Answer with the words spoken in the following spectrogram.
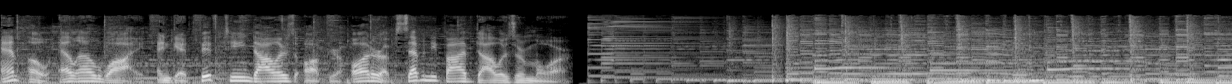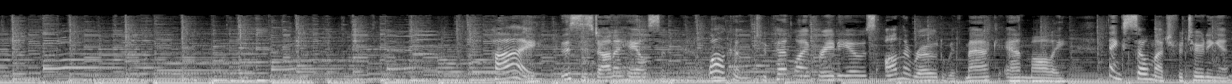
M O L L Y, and get $15 off your order of $75 or more. This is Donna Halesen. Welcome to Pet Life Radio's On the Road with Mac and Molly. Thanks so much for tuning in.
